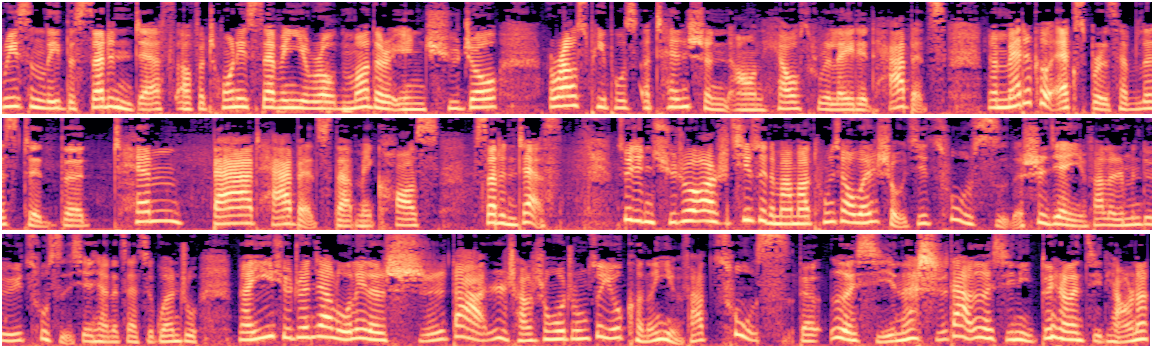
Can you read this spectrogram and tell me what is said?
Recently, the sudden death of a 27 year old mother in Quzhou aroused people's attention on health related habits. Now, medical experts have listed the 10 bad habits that may cause sudden death. 最近，衢州二十七岁的妈妈通宵玩手机猝死的事件，引发了人们对于猝死现象的再次关注。那医学专家罗列了十大日常生活中最有可能引发猝死的恶习。那十大恶习你对上了几条呢？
